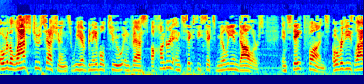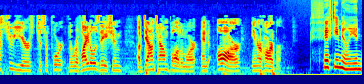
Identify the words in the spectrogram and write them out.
Over the last two sessions, we have been able to invest $166 million in state funds over these last two years to support the revitalization of downtown Baltimore and our Inner Harbor. $50 million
